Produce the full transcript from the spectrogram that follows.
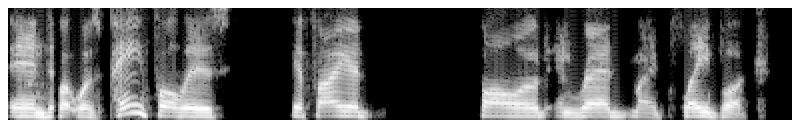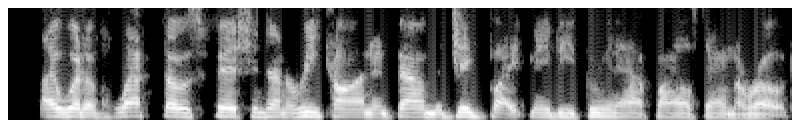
And what was painful is if I had followed and read my playbook, I would have left those fish and done a recon and found the jig bite maybe three and a half miles down the road.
